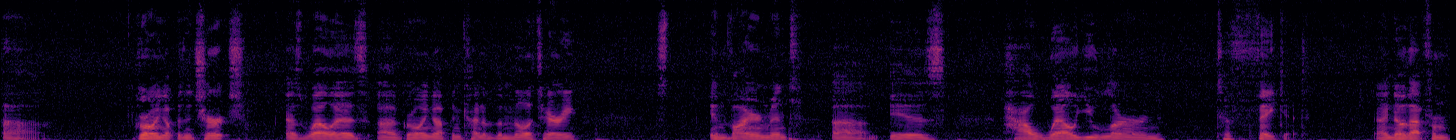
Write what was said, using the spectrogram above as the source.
uh, growing up in the church, as well as uh, growing up in kind of the military environment, um, is how well you learn to fake it. I know that from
